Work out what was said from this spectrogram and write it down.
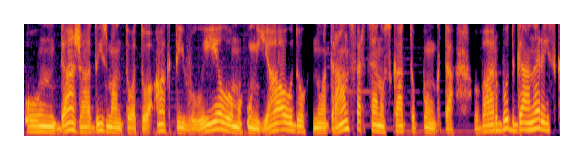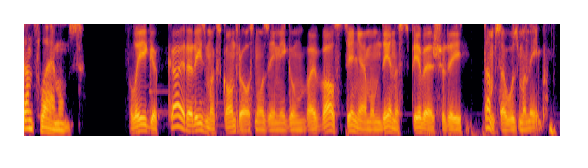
un dažādu izmantoto aktīvu lielumu un jaudu no transfercenu skatu punkta var būt gan riskants lēmums. Līga, kā ir ar izmaksu kontrolas nozīmīgumu, vai valsts ieņēmuma dienests pievērš arī tam savu uzmanību?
